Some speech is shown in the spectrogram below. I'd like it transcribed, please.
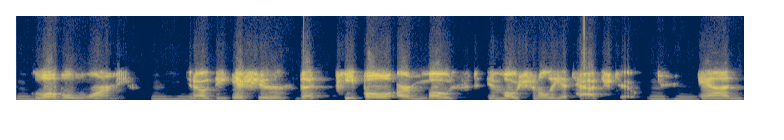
mm-hmm. global warming, Mm-hmm. You know, the issues that people are most emotionally attached to. Mm-hmm. And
